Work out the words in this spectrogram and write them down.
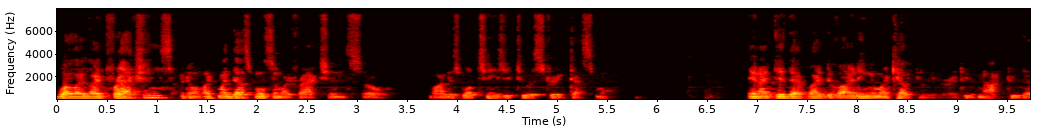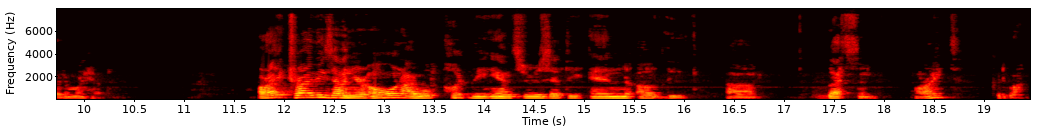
While I like fractions, I don't like my decimals in my fractions, so might as well change it to a straight decimal. And I did that by dividing in my calculator. I did not do that in my head. All right, try these on your own. I will put the answers at the end of the uh, lesson. All right, good luck.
